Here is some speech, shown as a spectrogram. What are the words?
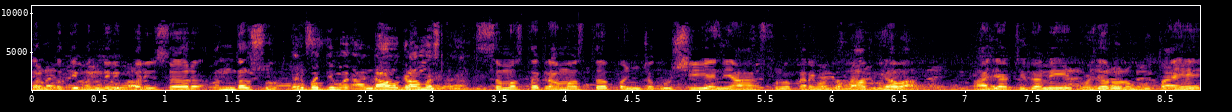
गणपती मंदिर परिसर अंदरसूल गणपती गाव ग्रामस्थ. समस्त ग्रामस्थ पंचकृषी यांनी हा सर्व कार्यक्रमाचा लाभ घ्यावा. आज या ठिकाणी ध्वजारोहण होत आहे.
